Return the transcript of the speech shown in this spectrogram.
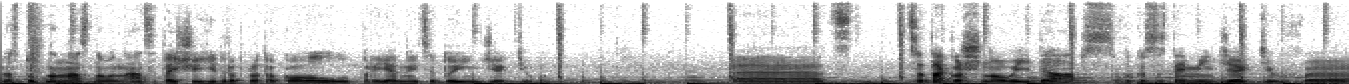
Наступна в нас новина це те, що гідропротокол приєднується до інжектів. Е, Це також новий DApps в екосистемі інжектів, е,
